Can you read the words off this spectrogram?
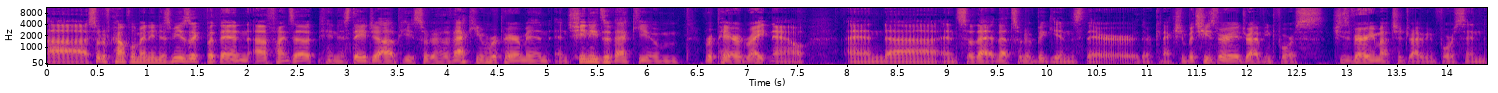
uh, sort of complimenting his music, but then uh, finds out in his day job he's sort of a vacuum repairman, and she needs a vacuum repaired right now. And uh, and so that that sort of begins their their connection. But she's very a driving force. She's very much a driving force, and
